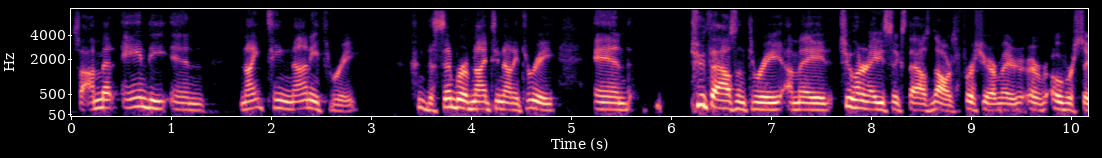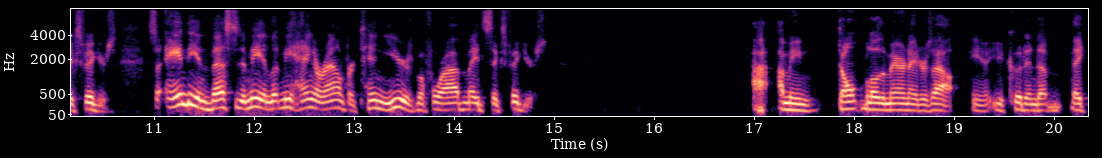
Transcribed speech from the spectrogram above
So I met Andy in 1993, December of 1993, and 2003, I made $286,000. First year I made over six figures. So Andy invested in me and let me hang around for 10 years before I made six figures. I, I mean, don't blow the marinators out. You know, you could end up they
